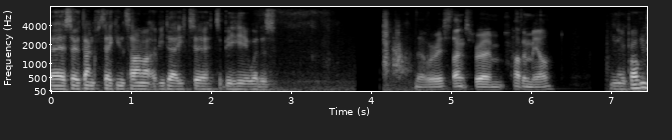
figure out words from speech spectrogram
Uh, so thanks for taking time out of your day to to be here with us. No worries. Thanks for um, having me on. No problem.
